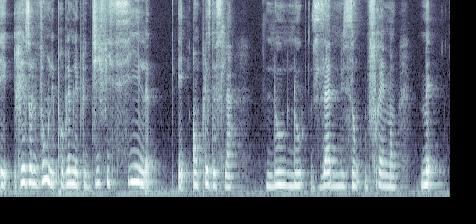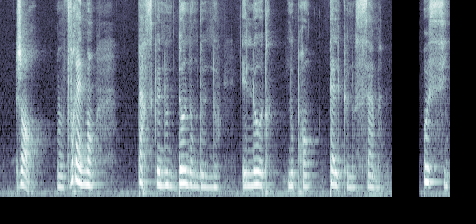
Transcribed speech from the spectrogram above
et résolvons les problèmes les plus difficiles. Et en plus de cela, nous nous amusons vraiment, mais Genre, vraiment, parce que nous donnons de nous et l'autre nous prend tel que nous sommes. Aussi,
